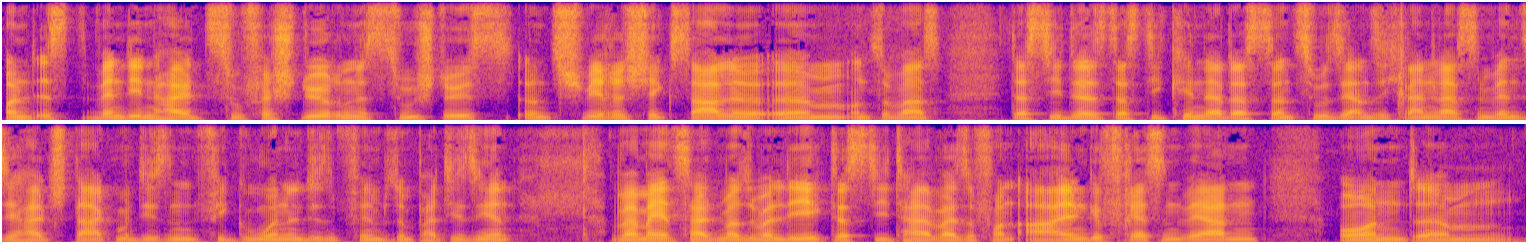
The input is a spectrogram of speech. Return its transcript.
und ist, wenn denen halt zu Verstörendes zustößt und schwere Schicksale ähm, und sowas, dass die das, dass die Kinder das dann zu sehr an sich reinlassen, wenn sie halt stark mit diesen Figuren in diesem Film sympathisieren. Weil man jetzt halt mal so überlegt, dass die teilweise von Aalen gefressen werden und ähm,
